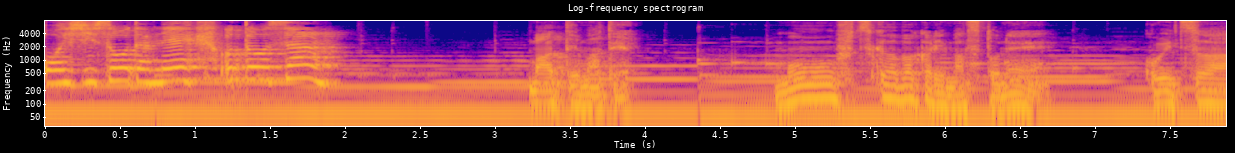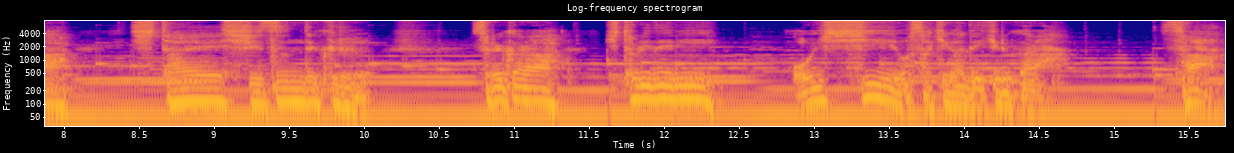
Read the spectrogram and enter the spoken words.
う。美味しそうだね、お父さん。待て待て。もう二日ばかり待つとね、こいつは下へ沈んでくる。それから一人でに美味しいお酒ができるから。さあ、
